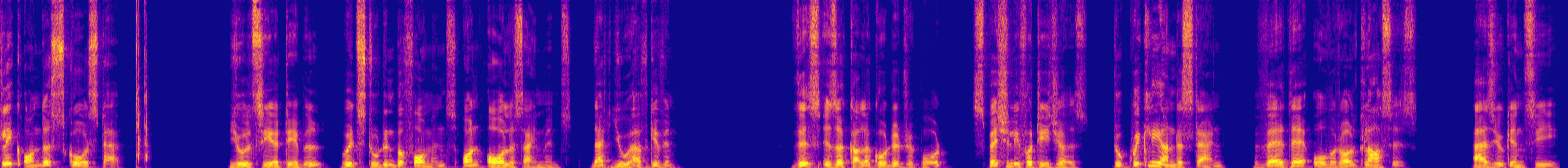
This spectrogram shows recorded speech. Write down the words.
click on the Scores tab. You will see a table with student performance on all assignments that you have given. This is a color-coded report specially for teachers to quickly understand where their overall class is. As you can see,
